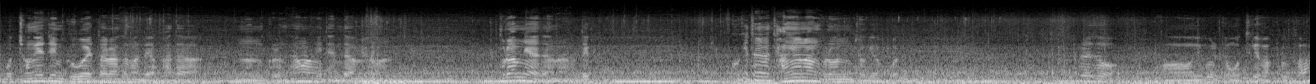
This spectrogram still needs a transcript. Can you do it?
뭐 정해진 그거에 따라서만 내가 받아는 그런 상황이 된다면 불합리하잖아. 근데 그게 그냥 당연한 그런 적이었거든. 그래서 어 이걸 좀 어떻게 바꿀까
